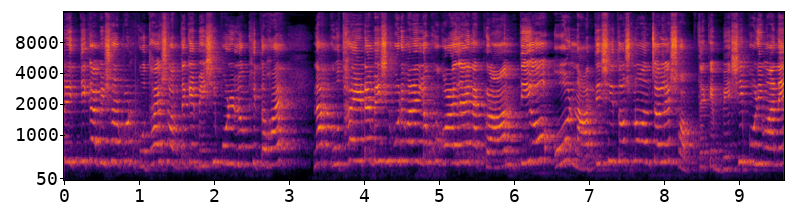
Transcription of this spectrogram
মৃত্তিকা বিসর্পণ কোথায় সব থেকে বেশি পরিলক্ষিত হয়? না, কোথায় এটা বেশি পরিমাণে লক্ষ্য করা যায় না? ক্রান্তীয় ও নাতিশীতোষ্ণ অঞ্চলে সব থেকে বেশি পরিমাণে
